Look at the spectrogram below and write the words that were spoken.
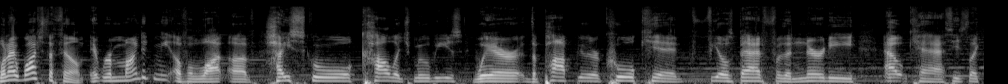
When I watched the film, it reminded me of a lot of high school, college movies where the popular, cool kid feels bad for the nerdy outcast. He's like,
